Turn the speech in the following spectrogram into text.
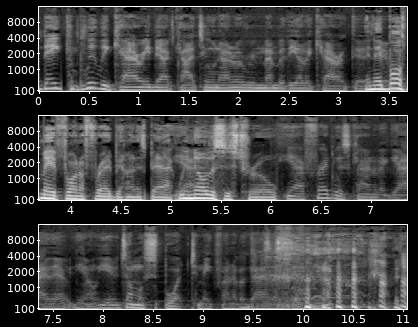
they completely carried that cartoon. I don't remember the other characters. And they were- both made fun of Fred behind his back. We know this is true. Yeah, Fred was kind of the guy that you know. It's almost sport to make fun of a guy like that. You know?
